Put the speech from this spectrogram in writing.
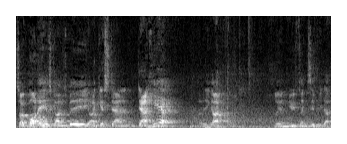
So Bonnie is going to be, I guess, down, down here. There you go. Learn new things every day.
